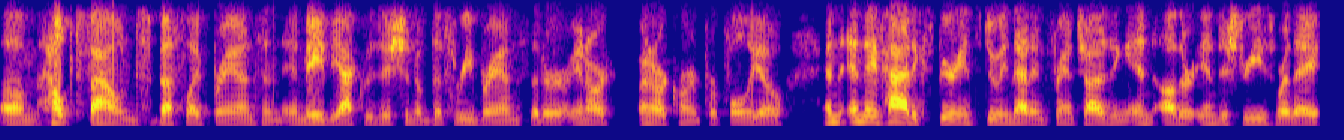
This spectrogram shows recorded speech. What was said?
um, helped found Best Life Brands and, and, made the acquisition of the three brands that are in our in our current portfolio. And and they've had experience doing that in franchising in other industries where they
